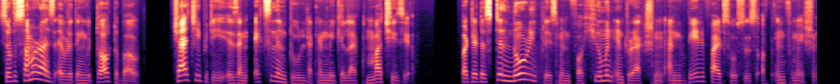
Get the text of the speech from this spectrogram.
So to summarize everything we talked about, ChatGPT is an excellent tool that can make your life much easier. But it is still no replacement for human interaction and verified sources of information.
